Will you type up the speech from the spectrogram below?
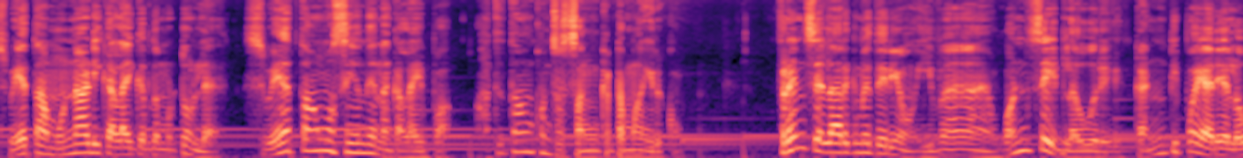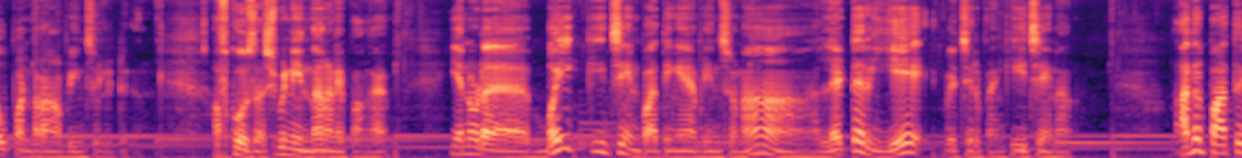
ஸ்வேதா முன்னாடி கலாய்க்கிறது மட்டும் இல்லை ஸ்வேதாவும் சேர்ந்து என்னை கலாய்ப்பா. அதுதான் கொஞ்சம் சங்கட்டமாக இருக்கும். ஃப்ரெண்ட்ஸ் எல்லாருக்குமே தெரியும் இவன் ஒன் சைடில் ஒரு கண்டிப்பாக யாரையா லவ் பண்ணுறான் அப்படின்னு சொல்லிட்டு. அஃப்கோர்ஸ் அஸ்வினின்னு தான் நினைப்பாங்க. என்னோட பைக் கீ செயின் பார்த்தீங்க அப்படின்னு சொன்னால் லெட்டர் ஏ வச்சுருப்பேன் கீ செயினாக அதை பார்த்து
